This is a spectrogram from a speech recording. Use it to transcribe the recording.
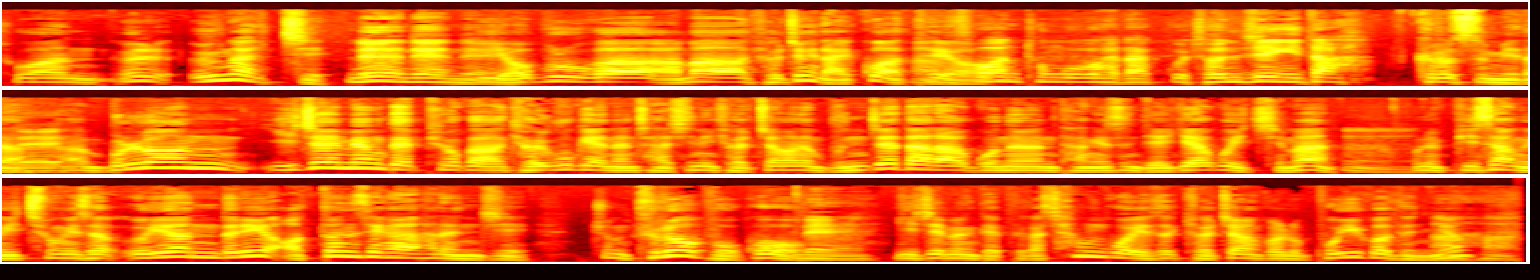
소환을 응할지 네네네. 이 여부가 아마 결정이 날 것 같아요. 아, 소환 통보 받았고 전쟁이다. 그렇습니다. 네. 아, 물론 이재명 대표가 결국에는 자신이 결정하는 문제다라고는 당에서는 얘기하고 있지만 음. 오늘 비상의총에서 의원들이 어떤 생각을 하는지 좀 들어보고 네. 이재명 대표가 참고해서 결정한 걸로 보이거든요. 아하.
